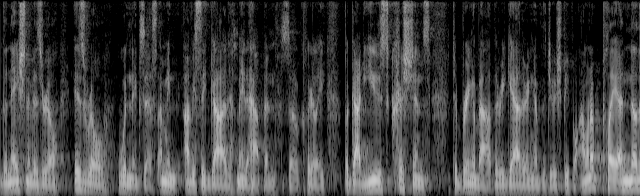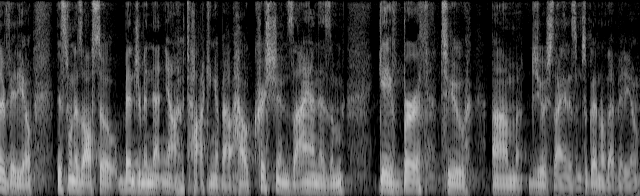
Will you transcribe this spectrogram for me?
the nation of Israel, Israel wouldn't exist. I mean, obviously, God made it happen, so clearly, but God used Christians to bring about the regathering of the Jewish people. I want to play another video. This one is also Benjamin Netanyahu talking about how Christian Zionism gave birth to um, Jewish Zionism. So go ahead and roll that video.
